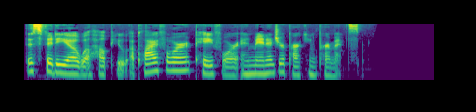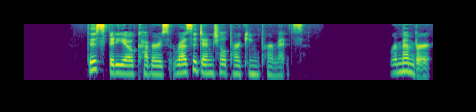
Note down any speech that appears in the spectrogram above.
This video will help you apply for, pay for, and manage your parking permits. This video covers residential parking permits. Remember,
